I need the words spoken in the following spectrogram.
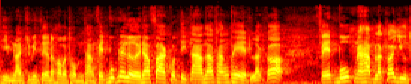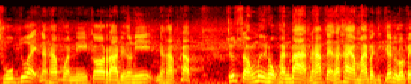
พิมพ์ร้านจุ๊บอินเตอร์นครปฐมทาง Facebook ได้เลยนะ ฝากกดติดตามนะทั้งเพจ แล้วก็ Facebook นะครับ แล้วก็ YouTube ด้วยนะครับ วันนี้ก็ลาเพียงเท่านี้นะครับกับ ชุด 26,000 บาทนะครับ แต่ถ้าใครเอาไม้ปฏิเกิลลดไป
